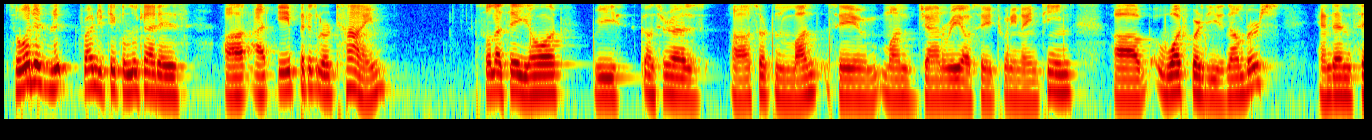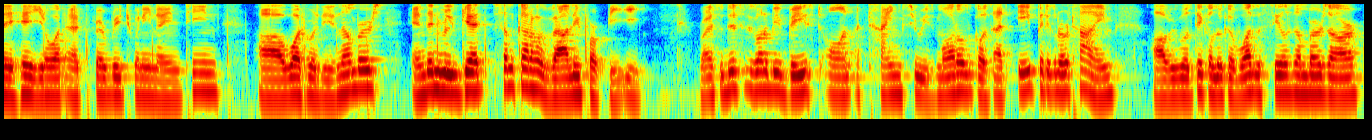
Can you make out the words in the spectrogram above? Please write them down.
So what we're trying to take a look at is uh, at a particular time. So let's say, you know what, we consider as a certain month, say month January of say 2019, uh, what were these numbers? And then say, hey, you know what, at February 2019, uh, what were these numbers? And then we'll get some kind of a value for PE, right? So this is going to be based on a time series model because at a particular time, uh, we will take a look at what the sales numbers are,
